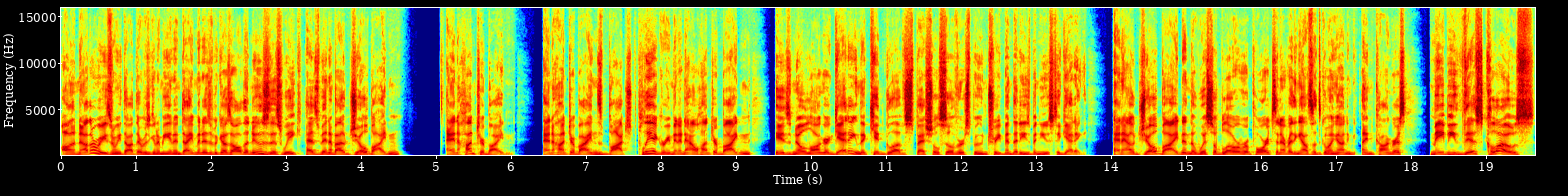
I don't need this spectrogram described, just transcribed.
another reason we thought there was going to be an indictment is because all the news this week has been about Joe Biden and Hunter Biden and Hunter Biden's botched plea agreement and how Hunter Biden is no longer getting the kid glove special silver spoon treatment that he's been used to getting. And how Joe Biden and the whistleblower reports and everything else that's going on in, in Congress may be this close.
